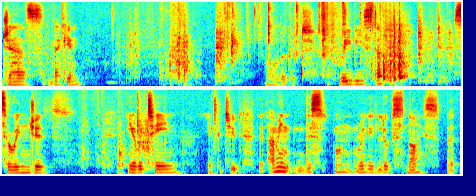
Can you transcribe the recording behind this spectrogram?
jazz back in. All the good freebie stuff. Syringes, irritine, epitubes. I mean, this one really looks nice, but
